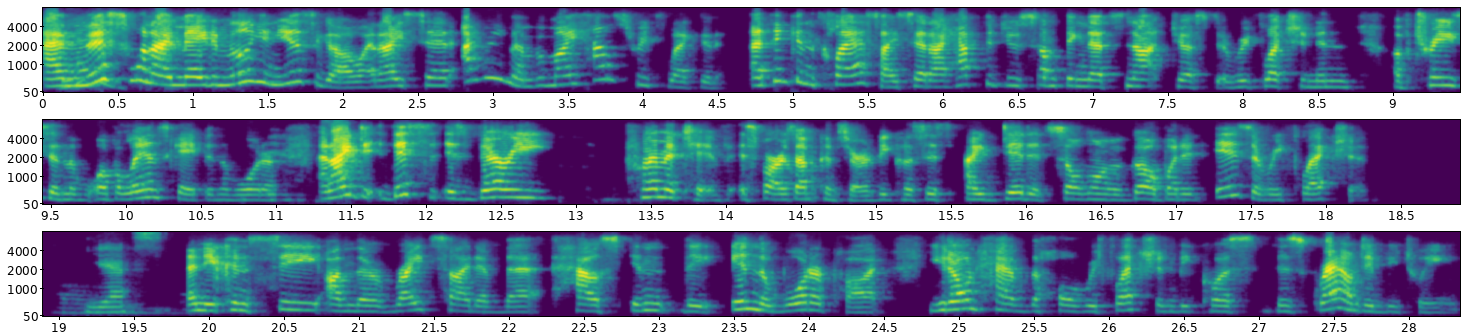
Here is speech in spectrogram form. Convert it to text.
And this one I made a million years ago, and I said, I remember my house reflected. I think in class I said I have to do something that's not just a reflection in of trees in the of a landscape in the water. And I did this is very primitive as far as I'm concerned because it's I did it so long ago, but it is a reflection. Yes. And you can see on the right side of that house in the in the water pot, you don't have the whole reflection because there's ground in between.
